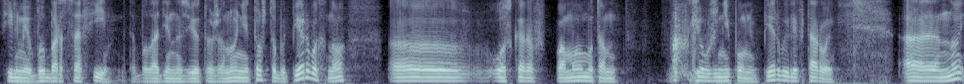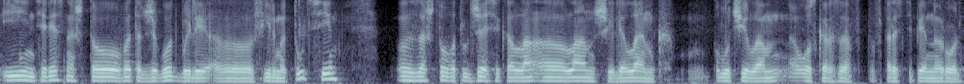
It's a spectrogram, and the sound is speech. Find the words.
в фильме «Выбор Софи». Это был один из ее тоже, ну не то чтобы первых, но э, Оскаров, по-моему, там я уже не помню, первый или второй. Э, ну и интересно, что в этот же год были э, фильмы «Тутси», за что вот Джессика Ланш или Лэнг получила Оскар за второстепенную роль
